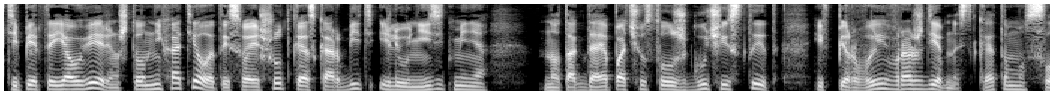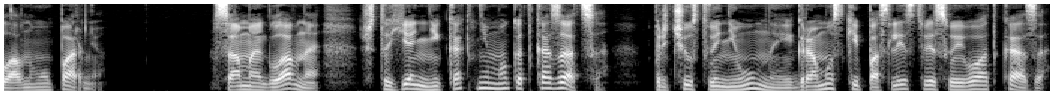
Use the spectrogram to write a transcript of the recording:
Теперь-то я уверен, что он не хотел этой своей шуткой оскорбить или унизить меня, но тогда я почувствовал жгучий стыд и впервые враждебность к этому славному парню. Самое главное, что я никак не мог отказаться, предчувствуя неумные и громоздкие последствия своего отказа,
